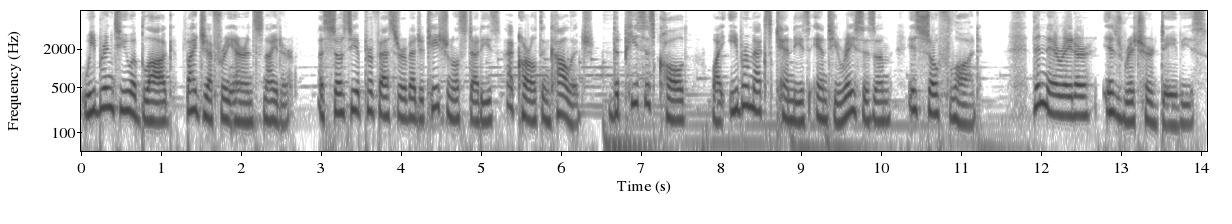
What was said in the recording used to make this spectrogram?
we bring to you a blog by Jeffrey Aaron Snyder, Associate Professor of Educational Studies at Carleton College. The piece is called Why Ibram X. Kendi's Anti Racism is So Flawed. The narrator is Richard Davies.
